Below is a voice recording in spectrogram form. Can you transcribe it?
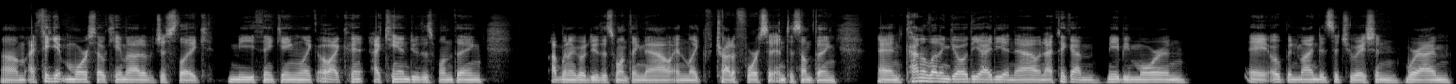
um, I think it more so came out of just like me thinking like, oh, I can I can do this one thing. I'm gonna go do this one thing now and like try to force it into something and kind of letting go of the idea now. And I think I'm maybe more in a open minded situation where I'm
